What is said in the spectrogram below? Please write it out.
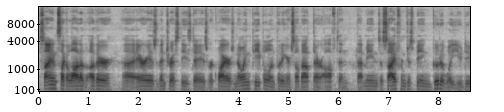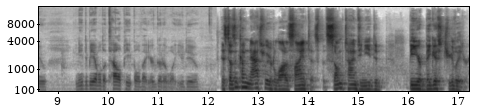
Science, like a lot of other uh, areas of interest these days, requires knowing people and putting yourself out there often. That means, aside from just being good at what you do, you need to be able to tell people that you're good at what you do. This doesn't come naturally to a lot of scientists, but sometimes you need to be your biggest cheerleader.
